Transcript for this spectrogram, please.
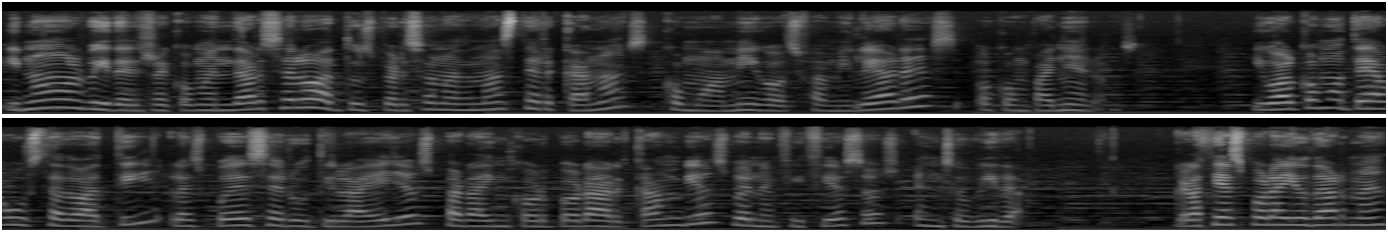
Y no olvides recomendárselo a tus personas más cercanas como amigos, familiares o compañeros. Igual como te ha gustado a ti, les puede ser útil a ellos para incorporar cambios beneficiosos en su vida. Gracias por ayudarme.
